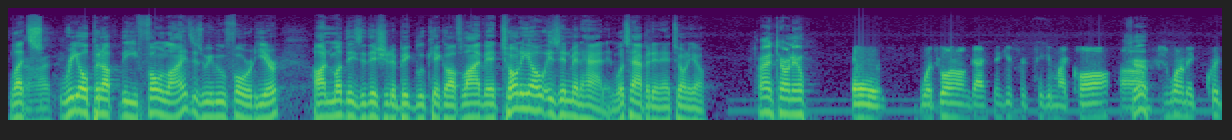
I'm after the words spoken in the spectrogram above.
Yeah. Let's God. reopen up the phone lines as we move forward here on Monday's edition of Big Blue Kickoff Live. Antonio is in Manhattan. What's happening, Antonio? Hi, Antonio. Hey, what's going on, guys? Thank you for taking my call. Um, Sure. Just want to make quick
